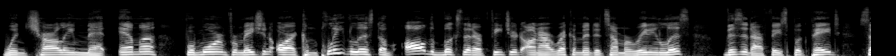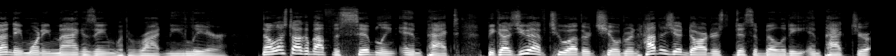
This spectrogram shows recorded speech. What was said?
When Charlie Met Emma. For more information or a complete list of all the books that are featured on our recommended summer reading list, Visit our Facebook page, Sunday Morning Magazine with Rodney Lear. Now let's talk about the sibling impact because you have two other children. How does your daughter's disability impact your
